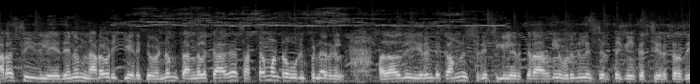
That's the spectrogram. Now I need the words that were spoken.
அரசு இதில் ஏதேனும் நடவடிக்கை எடுக்க வேண்டும். தங்களுக்காக சட்டமன்ற உறுப்பினர்கள் அதாவது இரண்டு கம்யூனிஸ்ட் கட்சிகள் இருக்கிறார்கள் விடுதலை சிறுத்தைகள் கட்சி இருக்கிறது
